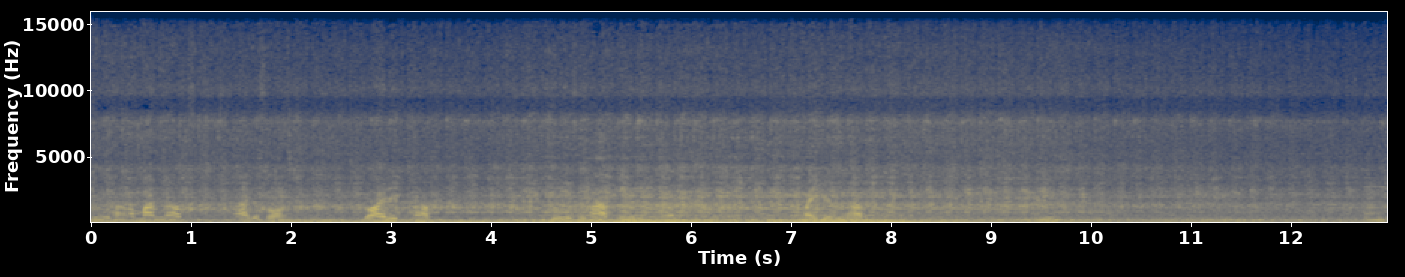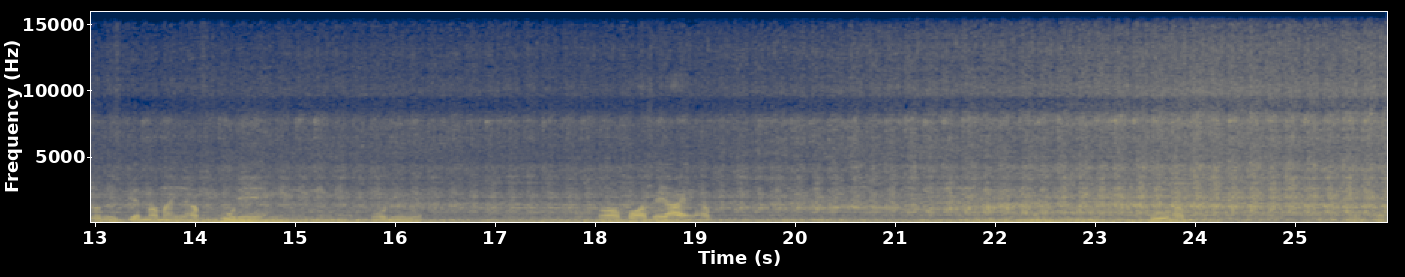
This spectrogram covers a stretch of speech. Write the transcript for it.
ดูถังน้ำมันนะครับน่าจะสองร้อยลิตรนะครับ ดูสภาพพื้นนะครับ ไม่เห็นนะครับทางตัวนี้เปลี่ยนมาใหม่นะครับ คู่นี้ คู่นี้ ก็พอใช้ได้นะครับ ดูครับนี่ครับ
